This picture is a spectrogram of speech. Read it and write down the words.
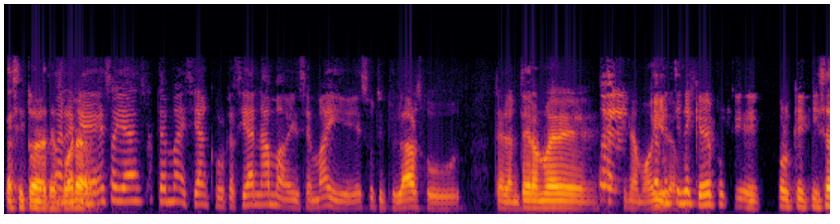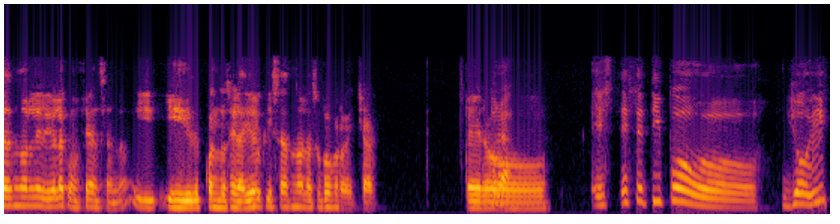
casi toda la temporada. Bueno, eso ya es un tema de Cian, porque Cian ama a Benzema y es su titular, su, delantero 9 También tiene que ver porque, porque quizás no le dio la confianza, ¿no? Y, y cuando se la dio quizás no la supo aprovechar. Pero... este tipo, Jovic,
